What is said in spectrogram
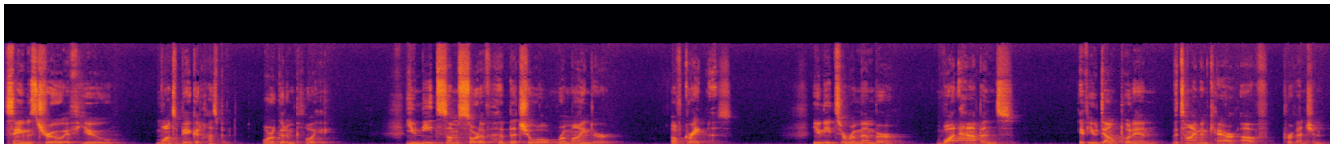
Same is true if you want to be a good husband or a good employee. You need some sort of habitual reminder of greatness. You need to remember what happens if you don't put in the time and care of prevention.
